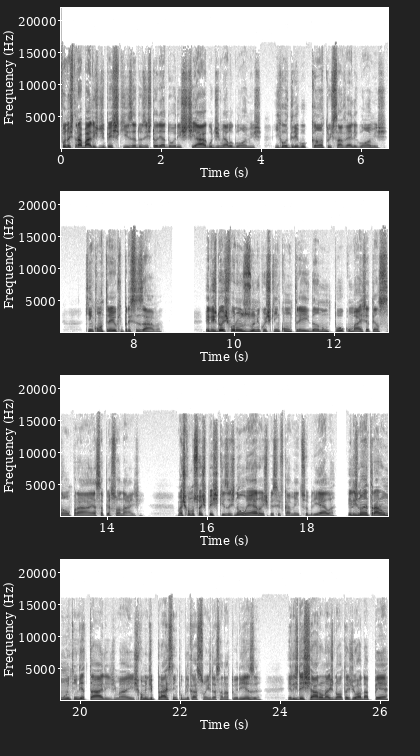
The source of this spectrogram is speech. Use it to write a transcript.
Foi nos trabalhos de pesquisa dos historiadores Tiago de Melo Gomes e Rodrigo Cantos Savelli Gomes que encontrei o que precisava. Eles dois foram os únicos que encontrei dando um pouco mais de atenção para essa personagem. Mas como suas pesquisas não eram especificamente sobre ela, eles não entraram muito em detalhes, mas, como de praxe em publicações dessa natureza, eles deixaram nas notas de rodapé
